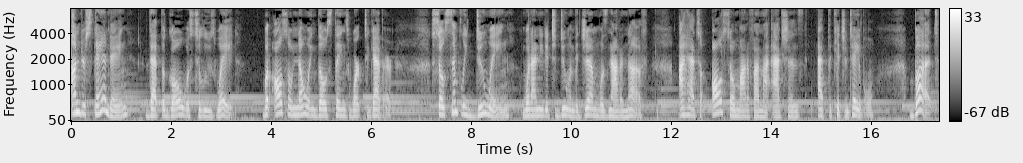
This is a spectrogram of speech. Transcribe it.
Understanding that the goal was to lose weight, but also knowing those things work together. So simply doing what I needed to do in the gym was not enough. I had to also modify my actions at the kitchen table. But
